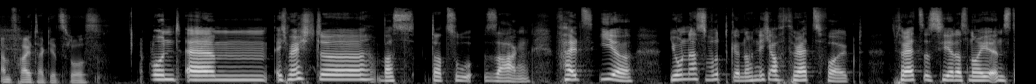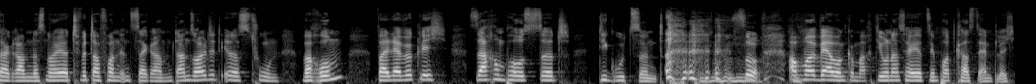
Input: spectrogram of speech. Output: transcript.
Am Freitag geht's los. Und ähm, ich möchte was dazu sagen. Falls ihr Jonas Wuttke noch nicht auf Threads folgt, Threads ist hier das neue Instagram, das neue Twitter von Instagram, dann solltet ihr das tun. Warum? Weil der wirklich Sachen postet, die gut sind. so, auch mal Werbung gemacht. Jonas hört jetzt den Podcast endlich.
